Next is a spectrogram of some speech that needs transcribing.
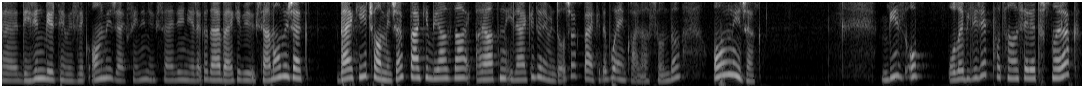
e, derin bir temizlik olmayacak. Senin yükseldiğin yere kadar belki bir yükselme olmayacak. Belki hiç olmayacak. Belki biraz daha hayatın ileriki döneminde olacak. Belki de bu enkarnasyonda olmayacak. Biz o olabilecek potansiyele tutunarak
